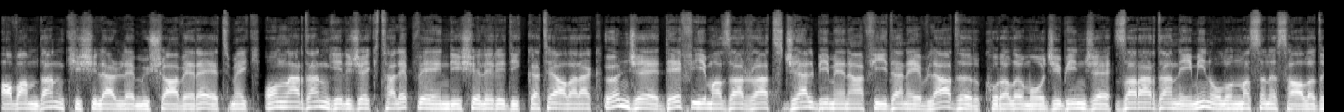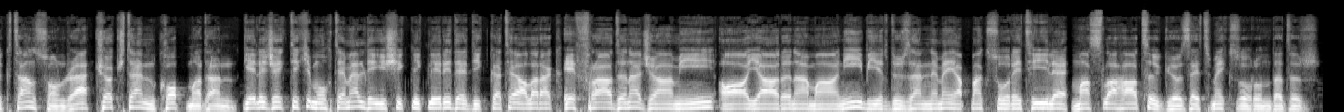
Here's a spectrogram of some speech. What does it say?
avamdan kişilerle müşavere etmek, onlardan gelecek talep ve endişeleri dikkate alarak önce def-i mazarrat celbi menafiden evladır kuralı mucibince zarardan emin olunmasını sağladıktan sonra kökten kopmadan, gelecekteki muhtemel değişiklikleri de dikkate alarak efradına cami, ayarına mani bir düzenleme yapmak suretiyle maslahatı gözetmek zorundadır.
